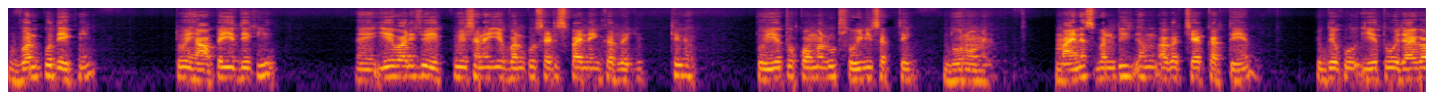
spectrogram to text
वन को देखें तो यहाँ पे ये देखिए ये वाली जो इक्वेशन है, ये वन को सेटिस्फाई नहीं कर रही है, ठीक है? तो ये तो कॉमन रूट्स हो ही नहीं सकते दोनों में। माइनस वन भी हम अगर चेक करते हैं तो देखो ये तो हो जाएगा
